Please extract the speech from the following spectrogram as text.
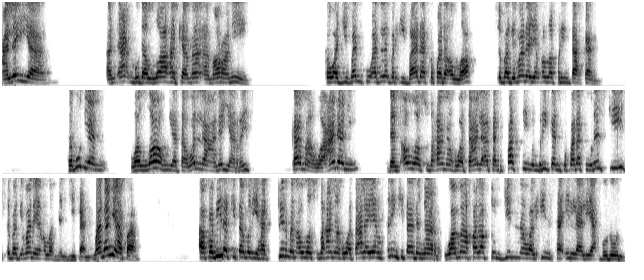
Alayya an a'budallaha kama amarani. Kewajibanku adalah beribadah kepada Allah sebagaimana yang Allah perintahkan. Kemudian, wallahu yatawalla alayya rizq kama wa'adani dan Allah Subhanahu wa taala akan pasti memberikan kepadaku rezeki sebagaimana yang Allah janjikan. Maknanya apa? Apabila kita melihat firman Allah Subhanahu wa taala yang sering kita dengar, "Wa ma khalaqtul jinna wal insa illa liya'budun."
